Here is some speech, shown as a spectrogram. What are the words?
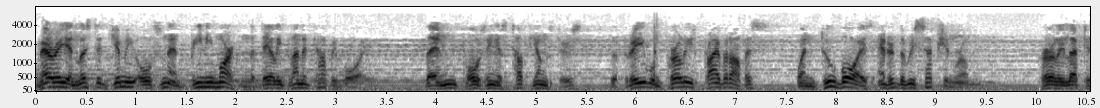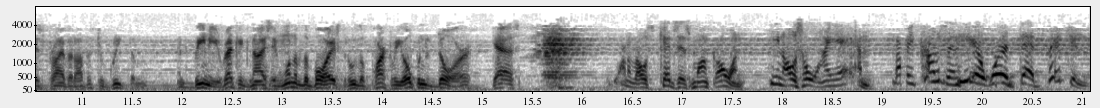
Mary enlisted Jimmy Olsen and Beanie Martin, the Daily Planet copy boy. Then, posing as tough youngsters, the three were in Pearlie's private office when two boys entered the reception room. Pearlie left his private office to greet them, and Beanie, recognizing one of the boys through the partly opened door, gasped, One of those kids is Monk Owen. He knows who I am. But if he comes in here, we're dead pigeons.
